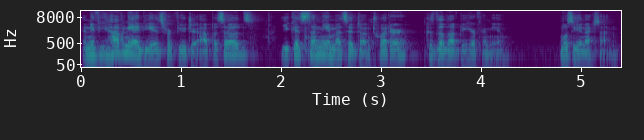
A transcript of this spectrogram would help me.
And if you have any ideas for future episodes, you can send me a message on Twitter because I'd love to hear from you. We'll see you next time.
